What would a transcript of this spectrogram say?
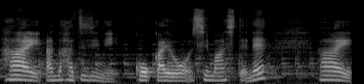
はいあの8時に公開をしましてね。はい、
